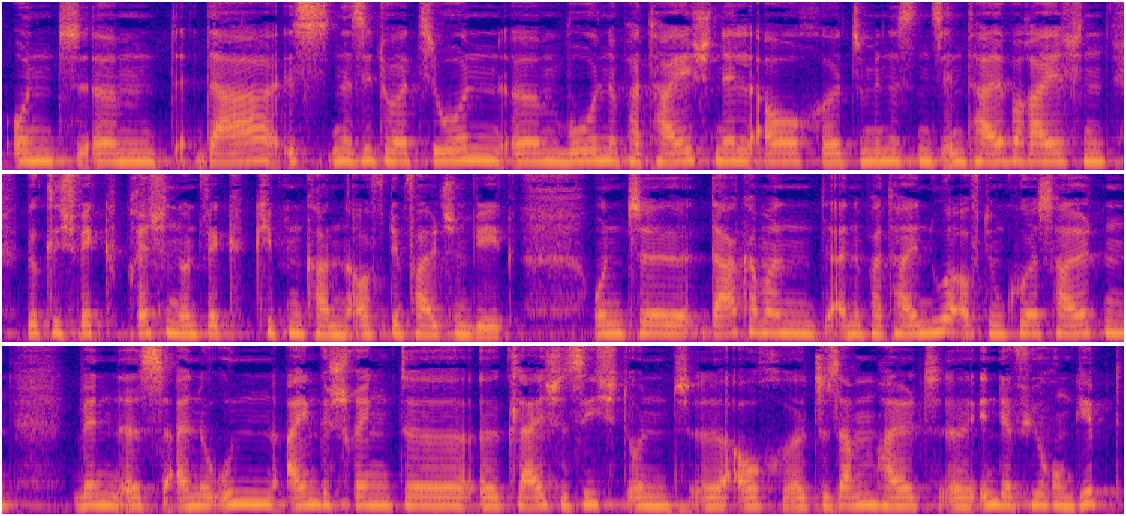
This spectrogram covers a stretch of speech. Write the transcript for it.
Und ähm, da ist eine Situation, ähm, wo eine Partei schnell auch äh, zumindest in Teilbereichen wirklich wegbrechen und wegkippen kann auf dem falschen Weg. Und äh, da kann man eine Partei nur auf dem Kurs halten, wenn es eine uneingeschränkte äh, gleiche Sicht und äh, auch äh, Zusammenhalt äh, in der Führung gibt.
